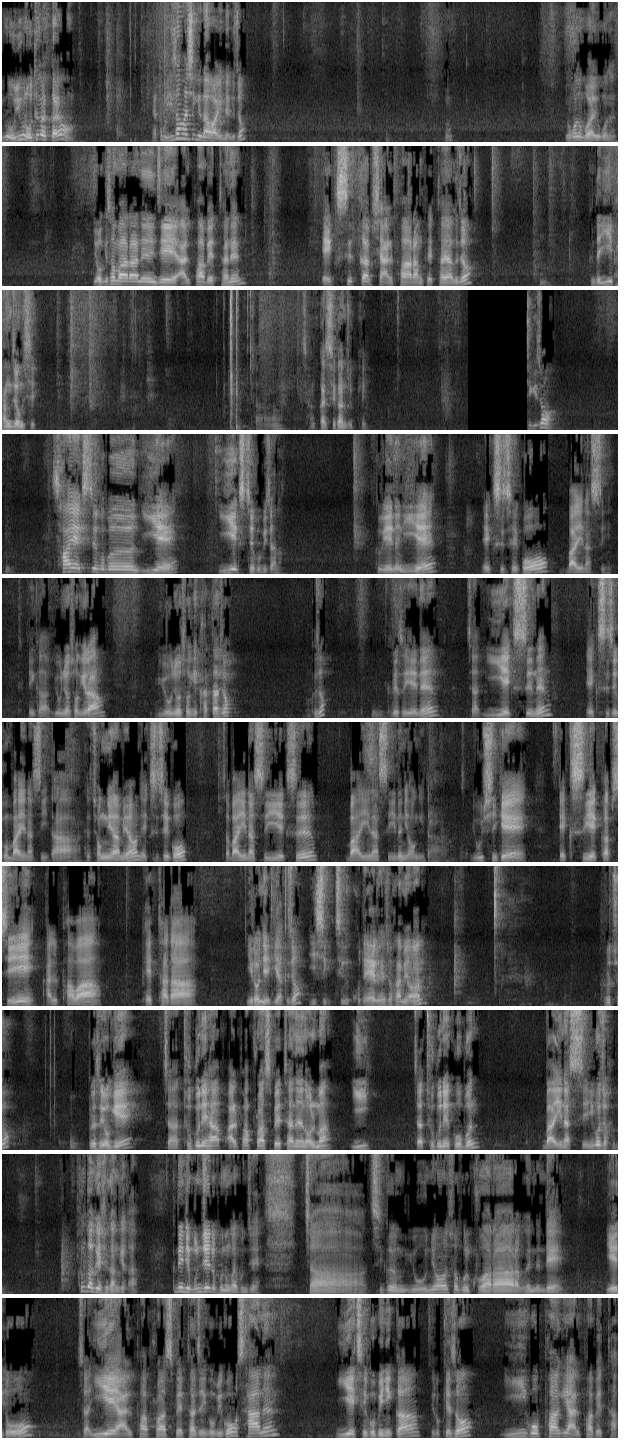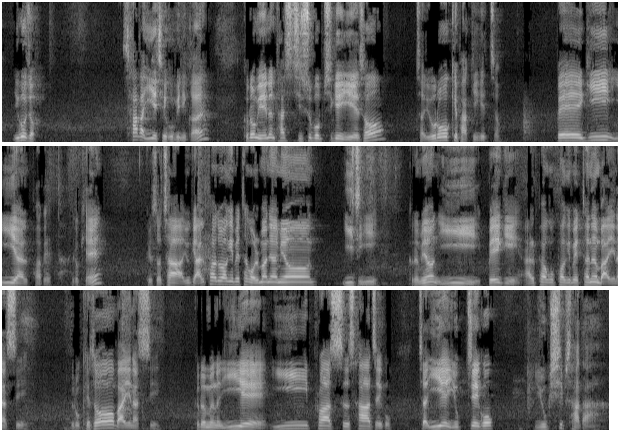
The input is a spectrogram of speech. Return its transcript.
이거, 이건 어떻게 할까요? 약간 뭐 이상한 식이 나와 있네, 그죠? 응? 요거는 뭐야, 요거는? 여기서 말하는 이제 알파, 베타는 x 값이 알파랑 베타야, 그죠? 음. 근데 이 방정식. 자, 잠깐 시간 줄게. 식이죠? 4의 x제곱은 2의 2x제곱이잖아. 그리고 얘는 2의 x제곱 마이너스 2. 그러니까 요 녀석이랑 요 녀석이 같다죠? 그죠? 음, 그래서 얘는 자 2x는 x제곱 마이너스 2다. 그래서 정리하면 x제곱 자 마이너스 2x 마이너스 2는 0이다. 자, 요 식에 x의 값이 알파와 베타다. 이런 얘기야. 그죠? 이식 지금 그대로 해석하면 그렇죠? 음, 그래서 여기에 자, 두근의 합 알파 플러스 베타는 얼마? 2. 자, 두근의 곱은 마이너스 이거죠. 근과 계시 관계가. 근데 이제 문제를 보는 거야, 문제. 자, 지금 요 녀석을 구하라라고 했는데 얘도 자, 2의 알파 플러스 베타 제곱이고 4는 2의 제곱이니까 이렇게 해서 2 곱하기 알파 베타. 이거죠. 4가 2의 제곱이니까. 그럼 얘는 다시 지수 법칙에 의해서 자 요렇게 바뀌겠죠. 빼기 2 알파 베타. 이렇게. 그래서 자 여기 알파 더하기 베타가 얼마냐면 2지. 그러면 2 빼기 알파 곱하기 베타는 마이너스 2 이렇게 해서 마이너스 2 그러면은 2에 2 플러스 4제곱 자 2의 6제곱 64다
